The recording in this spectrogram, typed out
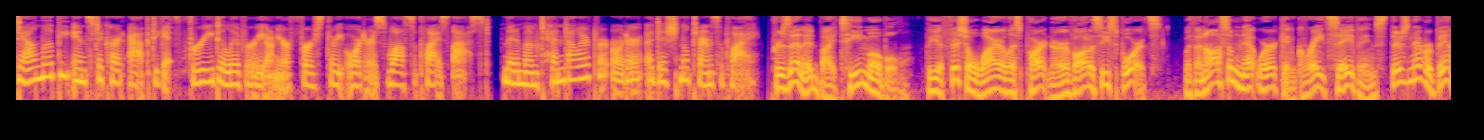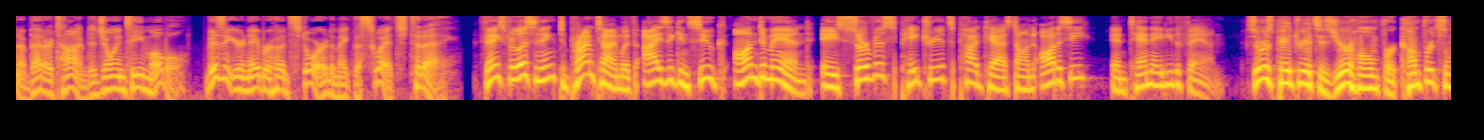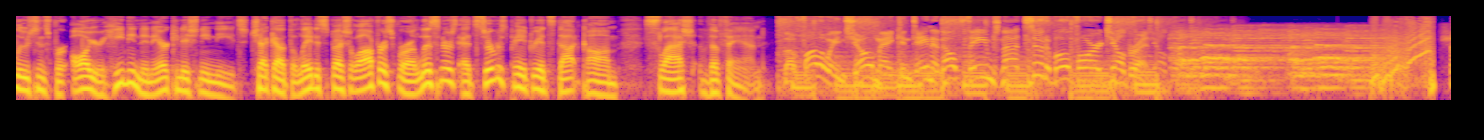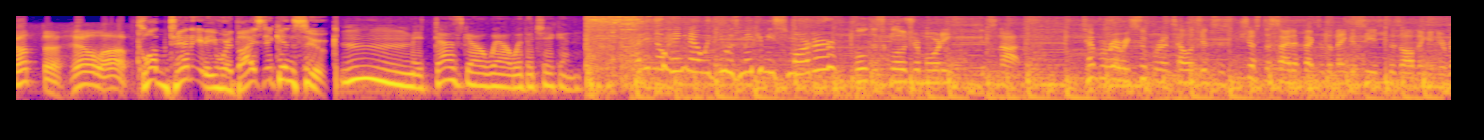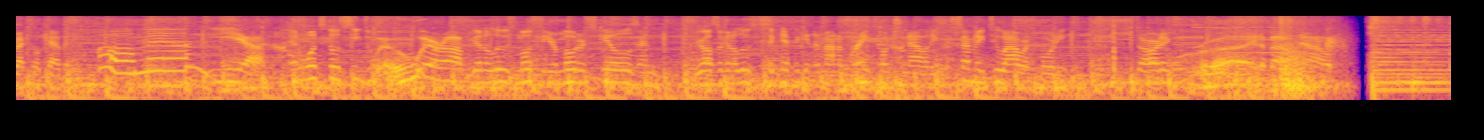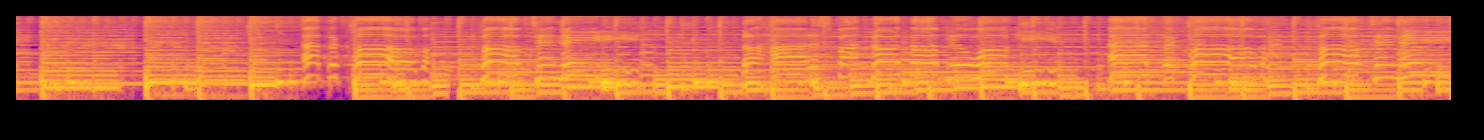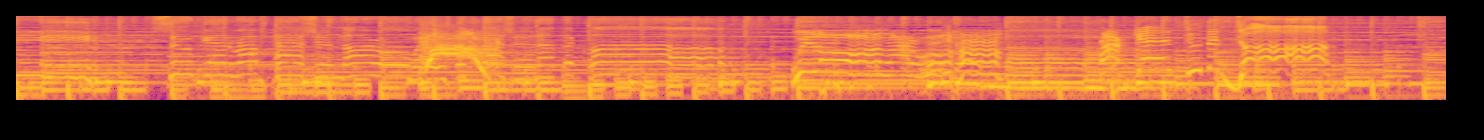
Download the Instacart app to get free delivery on your first three orders while supplies last. Minimum $10 per order, additional term supply. Presented by T Mobile, the official wireless partner of Audacy Sports. With an awesome network and great savings, there's never been a better time to join T Mobile. Visit your neighborhood store to make the switch today. Thanks for listening to Primetime with Isaac and Suk on demand, a Service Patriots podcast on Audacy and 1080 The Fan. Service Patriots is your home for comfort solutions for all your heating and air conditioning needs. Check out the latest special offers for our listeners at servicepatriots.com slash the fan. The following show may contain adult themes not suitable for children. Shut the hell up. Club 1080 with Isaac and Suk. Mmm, it does go well with a chicken. I didn't know hanging out with you was making me smarter. Full disclosure, Morty, it's not. Temporary superintelligence is just a side effect of the mega seeds dissolving in your rectal cavity. Oh, man. Yeah, and once those seeds wear, wear off, you're gonna lose most of your motor skills, and you're also gonna lose a significant amount of brain functionality for 72 hours, Morty. Starting right about now. At the club, Club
